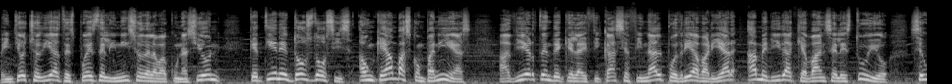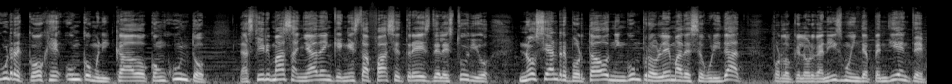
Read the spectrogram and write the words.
28 días después del inicio de la vacunación, que tiene dos dosis, aunque ambas compañías advierten de que la eficacia final podría variar a medida que avance el estudio, según recoge un comunicado conjunto. Las firmas añaden que en esta fase 3 del estudio no se han reportado ningún problema de seguridad, por lo que el organismo independiente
